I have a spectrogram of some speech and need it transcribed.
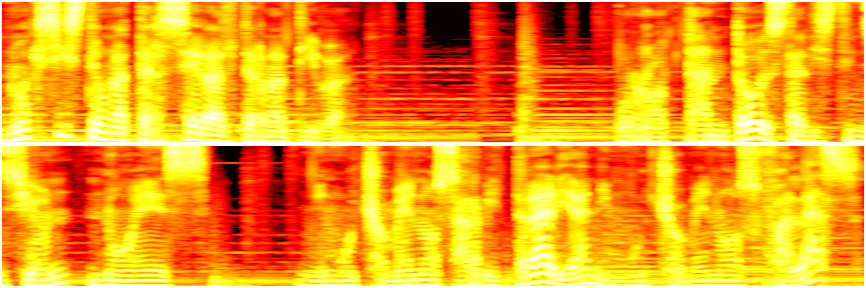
no existe una tercera alternativa. Por lo tanto, esta distinción no es ni mucho menos arbitraria, ni mucho menos falaz.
